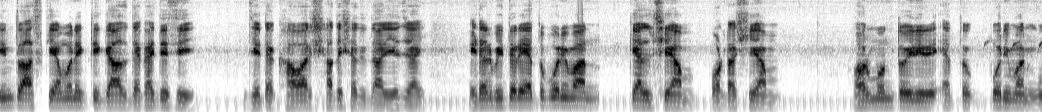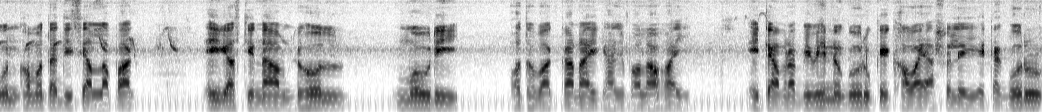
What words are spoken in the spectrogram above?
কিন্তু আজকে এমন একটি গাছ দেখাইতেছি, যেটা খাওয়ার সাথে সাথে দাঁড়িয়ে যায়। এটার ভিতরে এত পরিমাণ ক্যালসিয়াম, পটাশিয়াম, হরমোন তৈরির এত পরিমাণ গুণ ক্ষমতা দিছে আল্লাহ পাক এই গাছটির নাম ঢোল, মৌরি অথবা কানাই ঘাস বলা হয়। এটা আমরা বিভিন্ন গরুকে খাওয়াই। আসলে এটা গরুর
